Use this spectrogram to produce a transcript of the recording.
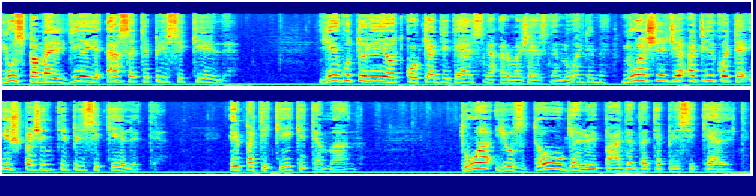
jūs pamaldėjai esate prisikėlę. Jeigu turėjot kokią didesnę ar mažesnę nuodėmę, nuoširdžiai atlikote išpažinti ir prisikėlėte Ir patikėkite man, tuo jūs daugeliui padedate prisikelti.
